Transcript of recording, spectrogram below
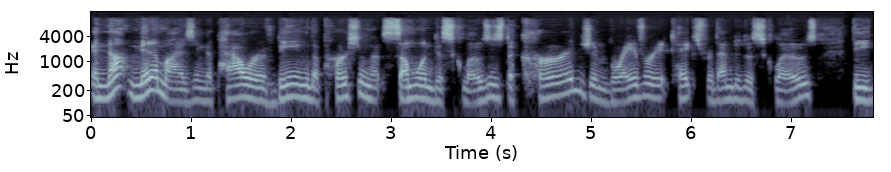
and not minimizing the power of being the person that someone discloses, the courage and bravery it takes for them to disclose the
